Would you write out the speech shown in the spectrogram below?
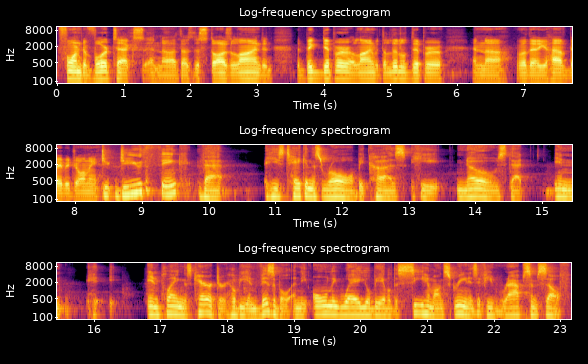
formed a vortex, and uh, the the stars aligned, and the Big Dipper aligned with the Little Dipper, and uh, well, there you have baby Johnny. Do, do you think that he's taken this role because he knows that in in playing this character he'll be invisible and the only way you'll be able to see him on screen is if he wraps himself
